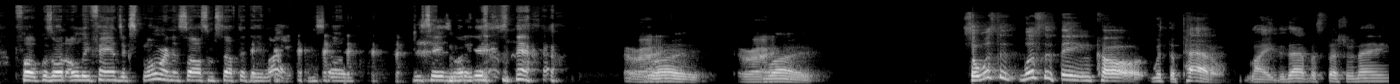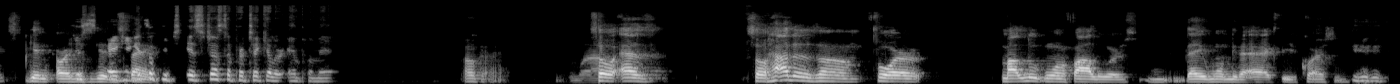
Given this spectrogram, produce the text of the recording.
folk was on OnlyFans exploring and saw some stuff that they liked. And so this is what it is now. all right Right, right, right. So what's the what's the thing called with the paddle? Like, does that have a special name? Getting or Just just getting spanking. It's, a, it's just a particular implement. Okay. Wow. So as so how does um for my lukewarm followers, they want me to ask these questions.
